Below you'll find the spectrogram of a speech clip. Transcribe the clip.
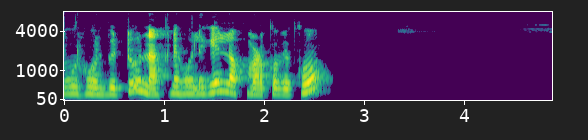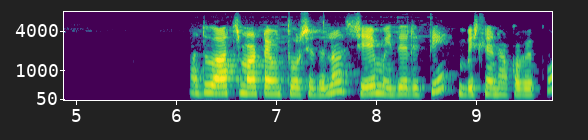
ಮೂರು ಹೋಲ್ ಬಿಟ್ಟು ನಾಲ್ಕನೇ ಹೋಲಿಗೆ ಲಾಕ್ ಮಾಡ್ಕೋಬೇಕು. ಅದು ಆಚ್ ಮಾಡೋ ಟೈಮ್ ತೋರಿಸಿದಲ್ಲ ಸೇಮ್ ಇದೇ ರೀತಿ ಬಿಸ್ಲೈನ್ ಹಾಕೋಬೇಕು.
